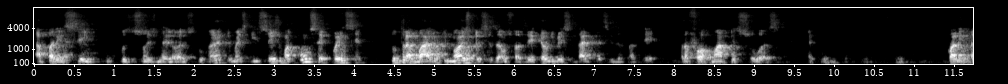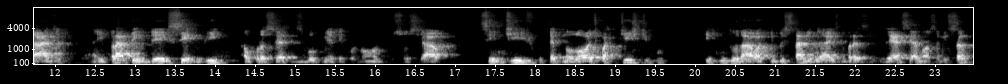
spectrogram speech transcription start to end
aparecer em posições melhores do ranking, mas que isso seja uma consequência do trabalho que nós precisamos fazer, que a universidade precisa fazer para formar pessoas né, com, qualidade né, e para atender e servir ao processo de desenvolvimento econômico, social, científico, tecnológico, artístico e cultural aqui do Estado de Goiás do Brasil. Essa é a nossa missão.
